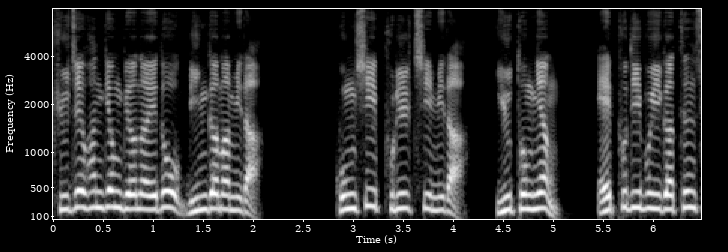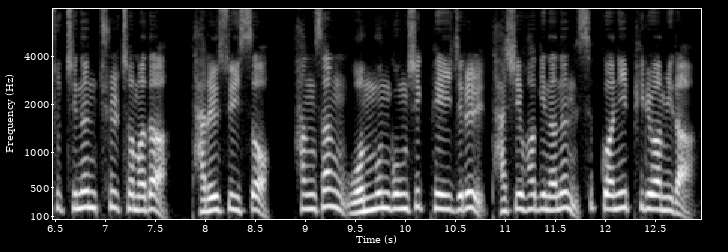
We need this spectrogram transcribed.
규제 환경 변화에도 민감합니다. 공시 불일치입니다. 유통량, FDV 같은 수치는 출처마다 다를 수 있어 항상 원문 공식 페이지를 다시 확인하는 습관이 필요합니다.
